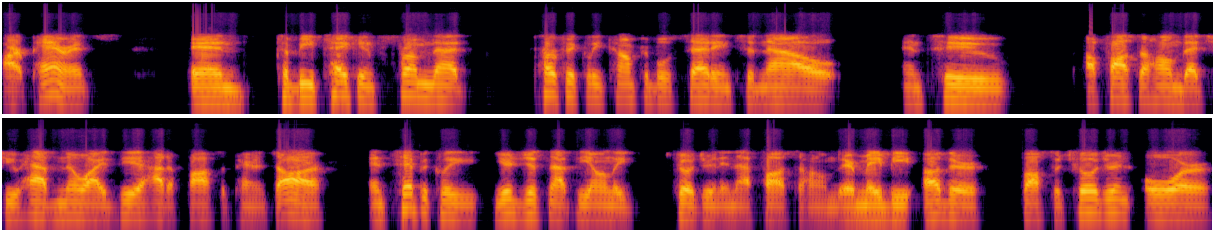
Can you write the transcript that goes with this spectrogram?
our parents, and to be taken from that perfectly comfortable setting to now into a foster home that you have no idea how the foster parents are, and typically you're just not the only children in that foster home. There may be other foster children, or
